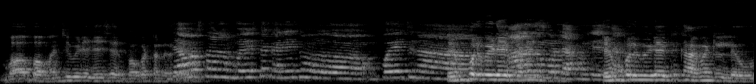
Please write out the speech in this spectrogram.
బాబా మంచి వీడియో చేశారు పొగట్టలేదు దేవస్థానం పోయిస్తే కనీసం పోయొచ్చిన టెంపుల్ వీడియో. టెంపుల్ వీడియోకి కామెంట్లు లేవు.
